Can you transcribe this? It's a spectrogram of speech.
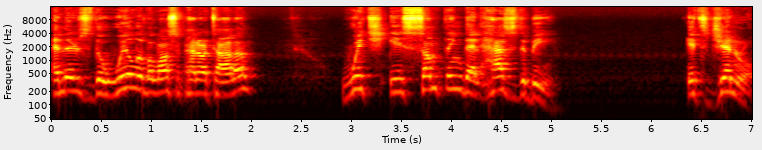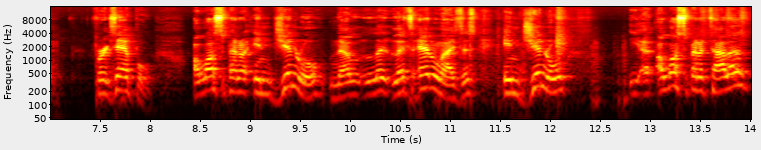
and there's the will of Allah subhanahu wa ta'ala which is something that has to be. It's general. For example, Allah subhanahu wa ta'ala, in general, now let, us analyze this. In general, Allah subhanahu wa ta'ala,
